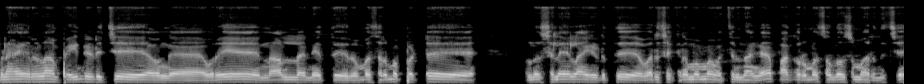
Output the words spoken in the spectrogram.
விநாயகரெல்லாம் பெயிண்ட் அடித்து அவங்க ஒரே நாளில் நேற்று ரொம்ப சிரமப்பட்டு அந்த சிலையெல்லாம் எடுத்து வருஷ கிரமமாக வச்சுருந்தாங்க பார்க்க ரொம்ப சந்தோஷமாக இருந்துச்சு.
